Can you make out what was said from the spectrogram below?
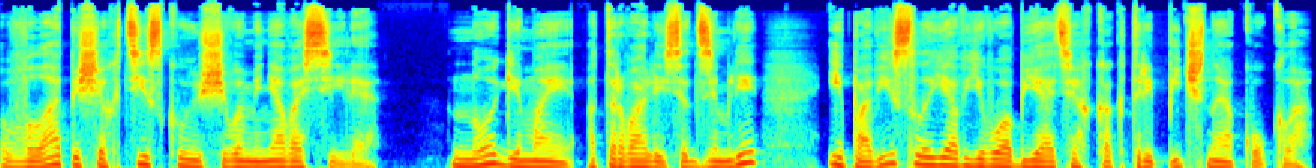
в лапищах тискающего меня Василия. Ноги мои оторвались от земли, и повисла я в его объятиях, как тряпичная кукла.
